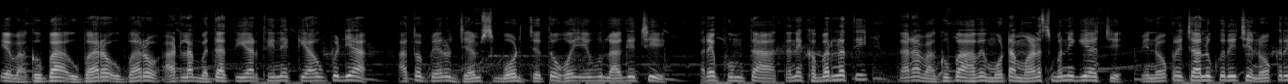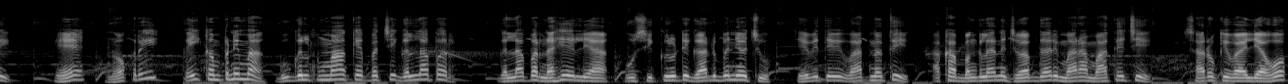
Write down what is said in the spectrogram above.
એ વાઘુભા ઊભા રહો ઊભા રહો. આટલા બધા તૈયાર થઈને ક્યાં ઉપડ્યા? આ તો પેલો જેમ્સ બોર્ડ જતો હોય એવું લાગે છે. અરે ફૂમતા, તને ખબર નથી? તારા વાઘુભા હવે મોટા માણસ બની ગયા છે. મેં નોકરી ચાલુ કરી છે, નોકરી. હે? નોકરી? કઈ કંપનીમાં? ગૂગલમાં કે પછી ગલ્લા પર? ગલ્લા પર નહીં લ્યા. હું સિક્યુરિટી ગાર્ડ બન્યો છું. જેવી તેવી વાત નથી. આખા બંગલાની જવાબદારી મારા માથે છે. સારું કહેવાય લ્યા હો.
